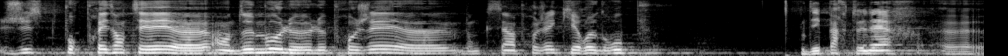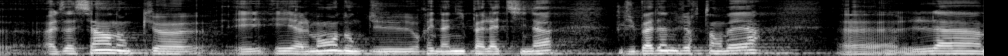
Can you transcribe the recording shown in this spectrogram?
Juste pour présenter en deux mots le, le projet, c'est un projet qui regroupe des partenaires euh, alsaciens donc, euh, et, allemands, donc du Rhénanie-Palatinat, du Baden-Württemberg, euh, la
